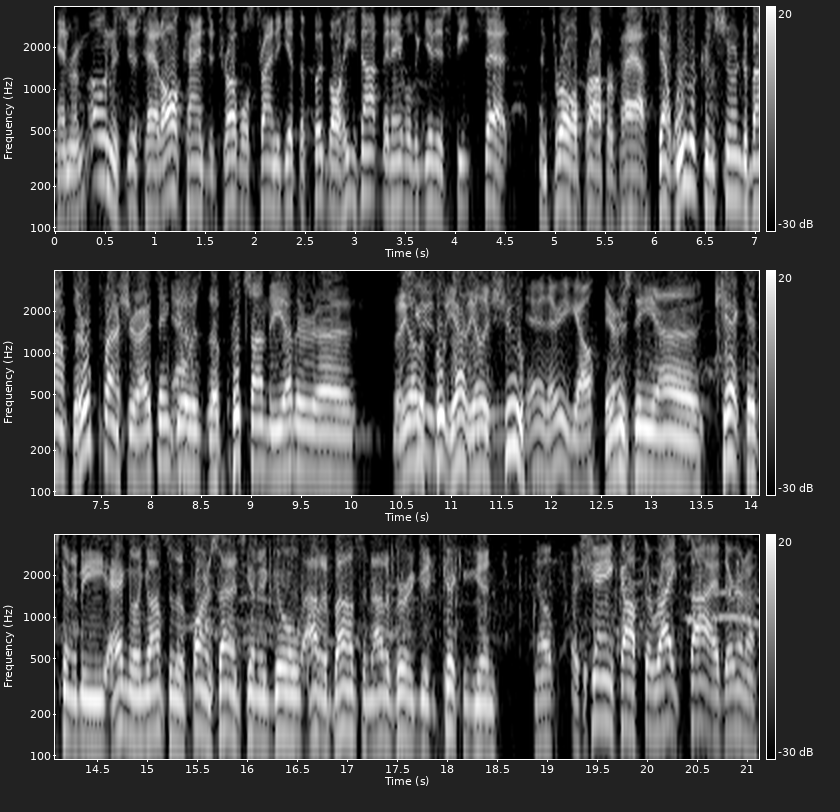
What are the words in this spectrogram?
And Ramon has just had all kinds of troubles trying to get the football. He's not been able to get his feet set and throw a proper pass. Yeah, we were concerned about their pressure. I think Yeah. it was the foot's on the other, uh, the other Shoe. foot. Yeah, the other shoe. There, there you go. Here's the uh, kick. It's going to be angling off to the far side. It's going to go out of bounds and not a very good kick again. Nope, a shank off the right side. They're going to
